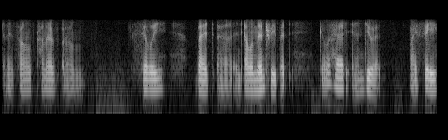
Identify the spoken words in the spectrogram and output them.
and it sounds kind of um silly, but uh and elementary, but go ahead and do it by faith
